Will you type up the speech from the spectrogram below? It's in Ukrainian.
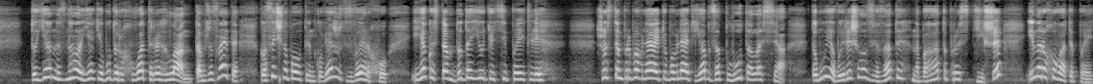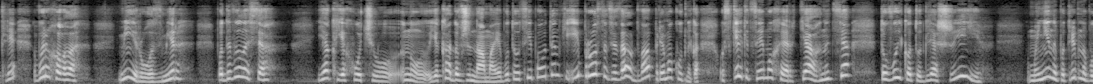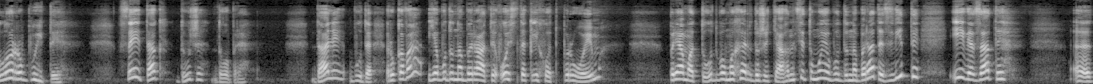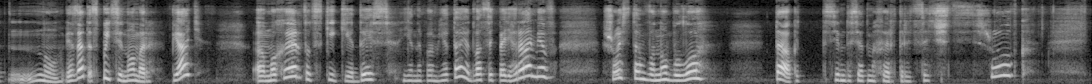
то я не знала, як я буду рахувати реглан. Там же, знаєте, класичну павутинку в'яжуть зверху і якось там додають оці петлі. Щось там прибавляють, убавляють, я б заплуталася. Тому я вирішила зв'язати набагато простіше і нарахувати петлі. Вирахувала мій розмір, подивилася, як я хочу, ну, яка довжина має бути у цій павутинки, і просто зв'язала два прямокутника. Оскільки цей мохер тягнеться, то викоту для шиї мені не потрібно було робити. Все і так дуже добре. Далі буде рукава, я буду набирати ось таких от пройм. Прямо тут, бо мохер дуже тягнеться, тому я буду набирати звідти і в'язати ну, в'язати спиці номер 5. Е, Мохер тут скільки? Десь, я не пам'ятаю, 25 грамів. Щось там воно було. Так, 70 мохер, 30 шовк.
